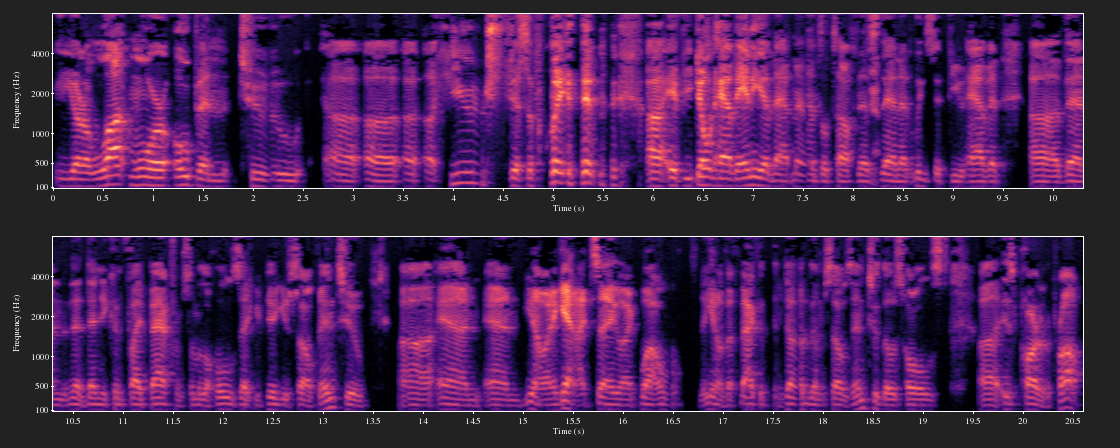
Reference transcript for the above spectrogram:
you're a lot more open to uh, a, a, huge disappointment uh, if you don't have any of that mental toughness. Yeah. Then at least if you have it, uh, then then you can fight back from some of the holes that you dig yourself into. Uh, and and you know, and again, I'd say like, well, you know, the fact that they dug themselves into those holes uh, is part of the problem.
